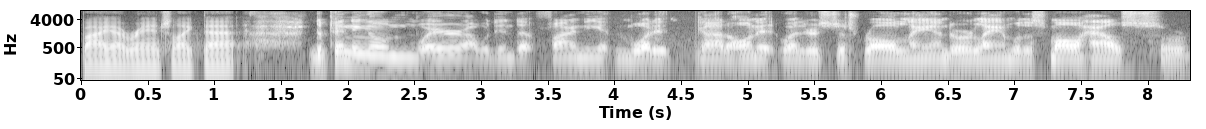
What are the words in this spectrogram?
buy a ranch like that? Depending on where I would end up finding it and what it got on it, whether it's just raw land or land with a small house, or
